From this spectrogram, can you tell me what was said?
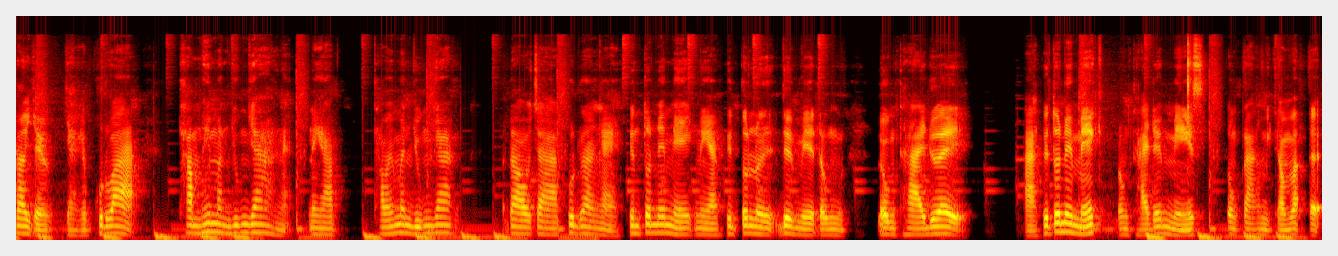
เราอยากอยากจะพูดว่า ทำให้มันยุ่งยากเนี่ยนะครับทำให้มันยุ่งยากเราจะพูดว่าไง ขึ้นต้นด้วย make นะครับขึ้นต้นเลยด้วย make ลงลงท้ายด้วยอ่าขึ้นต้นด้วย make ลงท้ายด้วย mess ตรงกลางมีคำว่าเออ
